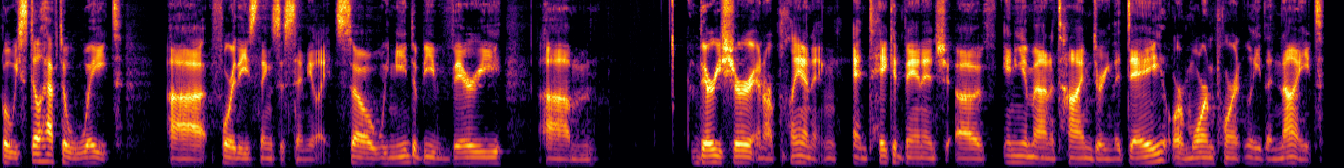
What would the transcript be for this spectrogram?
but we still have to wait uh, for these things to simulate. So we need to be very, um, very sure in our planning and take advantage of any amount of time during the day, or more importantly, the night,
